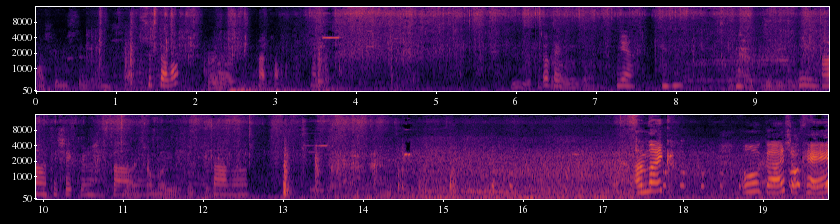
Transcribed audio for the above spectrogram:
Başka bir isteğiniz var mı? Süt de var. Hayır. Ha tamam. Bizim YouTube Okay. kanalınız var. Yeah. Takip ediyoruz. Aa teşekkürler. Sağ İyi olun. akşamlar görüşmek üzere. Sağ olun. I'm like, oh gosh, okay.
